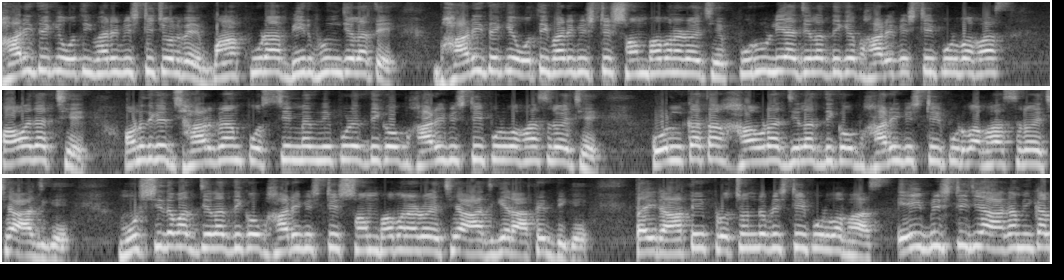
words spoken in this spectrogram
ভারী থেকে অতি ভারী বৃষ্টি চলবে। বাঁকুড়া, বীরভূম জেলাতে ভারী থেকে অতি ভারী বৃষ্টির সম্ভাবনা রয়েছে। পুরুলিয়া জেলার দিকে ভারী বৃষ্টির পূর্বাভাস পাওয়া যাচ্ছে। অন্যদিকে ঝাড়গ্রাম, পশ্চিম মেদিনীপুরের দিকেও ভারী বৃষ্টির পূর্বাভাস রয়েছে। কলকাতা হাওড়া জেলার দিকেও ভারী বৃষ্টির পূর্বাভাস রয়েছে আজকে। মুর্শিদাবাদ জেলার দিকেও ভারী বৃষ্টির সম্ভাবনা রয়েছে আজকে রাতের দিকে। তাই রাতে প্রচণ্ড বৃষ্টির পূর্বাভাস। এই বৃষ্টি যে আগামীকাল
